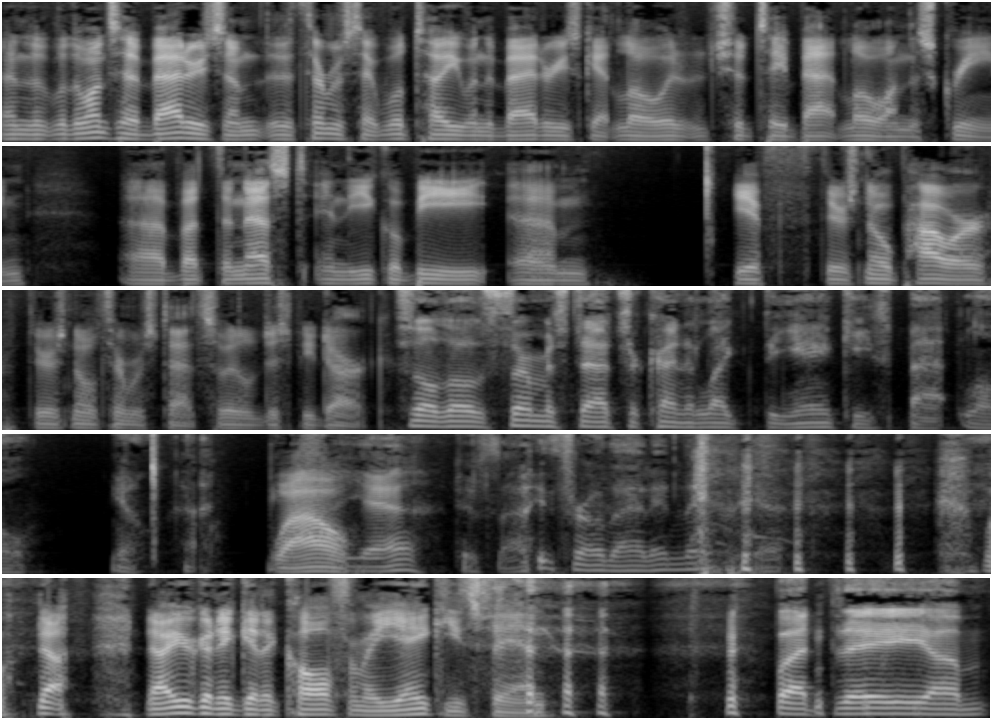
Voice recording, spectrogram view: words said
And the, the ones that have batteries in them, the thermostat will tell you when the batteries get low. It should say bat low on the screen. Uh, but the Nest and the Ecobee, um, if there's no power, there's no thermostat, so it'll just be dark. so those thermostats are kind of like the Yankees bat low. You know. Wow. Yeah. Just thought I'd throw that in there. Yeah. Well, now, now you're going to get a call from a Yankees fan. but they um,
